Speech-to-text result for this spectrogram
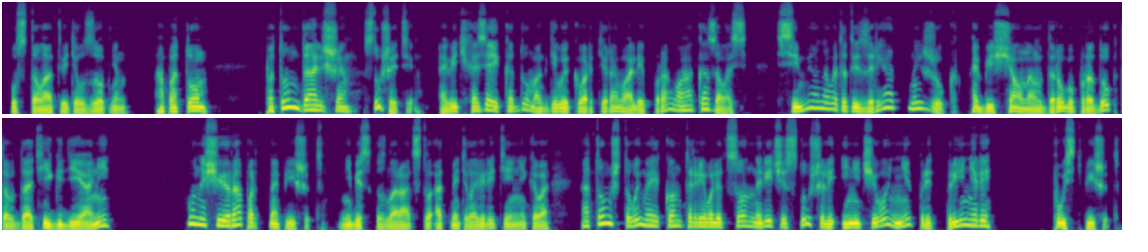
— устало ответил Зобнин. «А потом...» «Потом дальше. Слушайте, а ведь хозяйка дома, где вы квартировали, права оказалась. Семенов этот изрядный жук. Обещал нам в дорогу продуктов дать. И где они? Он еще и рапорт напишет. Не без злорадства отметила Веретенникова. О том, что вы мои контрреволюционные речи слушали и ничего не предприняли. Пусть пишет.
